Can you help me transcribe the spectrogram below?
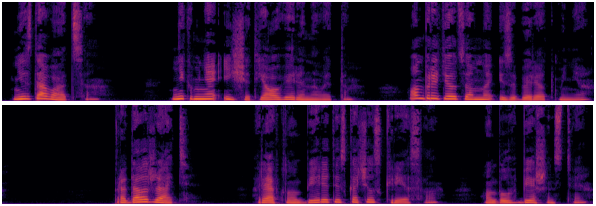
«Не сдаваться. Ник меня ищет, я уверена в этом. Он придет за мной и заберет меня. «Продолжать!» — рявкнул Берет и скачал с кресла. Он был в бешенстве.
